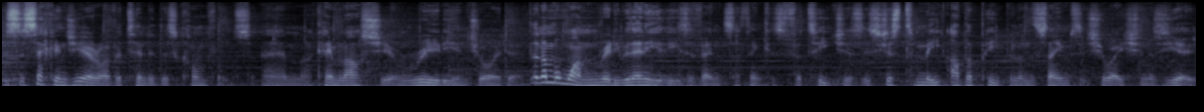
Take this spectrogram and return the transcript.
It's the second year I've attended this conference. Um, I came last year and really enjoyed it. The number one, really, with any of these events, I think, is for teachers, is just to meet other people in the same situation as you.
